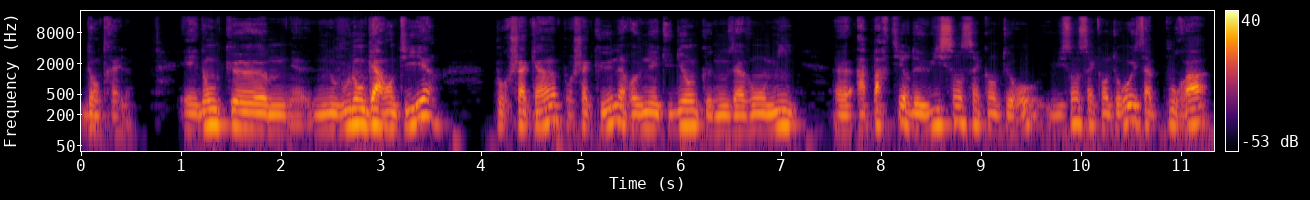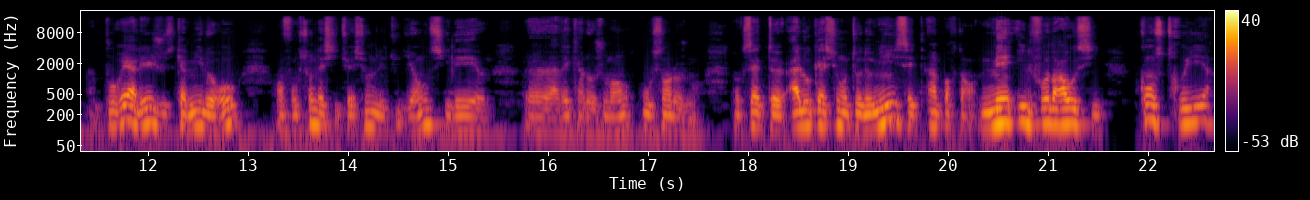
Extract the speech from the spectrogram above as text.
d'entre elles. Et donc, euh, nous voulons garantir pour chacun, pour chacune, un revenu étudiant que nous avons mis euh, à partir de 850 euros, 850 euros, et ça pourra pourrait aller jusqu'à 1000 euros en fonction de la situation de l'étudiant, s'il est euh, euh, avec un logement ou sans logement. Donc cette euh, allocation autonomie, c'est important. Mais il faudra aussi construire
